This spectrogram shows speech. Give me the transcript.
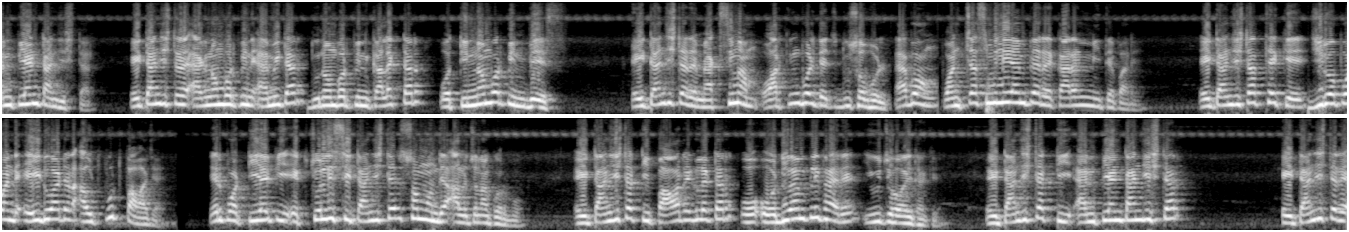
এনপিএন ট্রানজিস্টার। এই ট্রানজিস্টারের এক নম্বর পিন অ্যামিটার দু নম্বর পিন কালেক্টর ও তিন নম্বর পিন বেস এই ট্রানজিস্টারে ম্যাক্সিমাম ওয়ার্কিং ভোল্টেজ দুশো ভোল্ট এবং পঞ্চাশ মিলি অ্যাম্পিয়ারের কারেন্ট নিতে পারে। এই ট্রানজিস্টার থেকে জিরো পয়েন্ট এইট ওয়াটের আউটপুট পাওয়া যায়। এরপর টিআইপি একচল্লিশ সি ট্রানজিস্টারের সম্বন্ধে আলোচনা করব। এই ট্রানজিস্টারটি পাওয়ার রেগুলেটর ও অডিও অ্যাম্পলিফায়ারে ইউজ হয়ে থাকে। এই ট্রানজিস্টারটি এনপিএন ট্রানজিস্টার। এই ট্রানজিস্টারে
